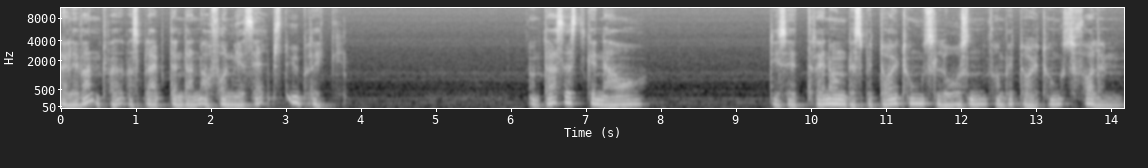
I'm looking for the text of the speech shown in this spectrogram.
relevant. Was bleibt denn dann auch von mir selbst übrig? Und das ist genau diese Trennung des Bedeutungslosen vom Bedeutungsvollen.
